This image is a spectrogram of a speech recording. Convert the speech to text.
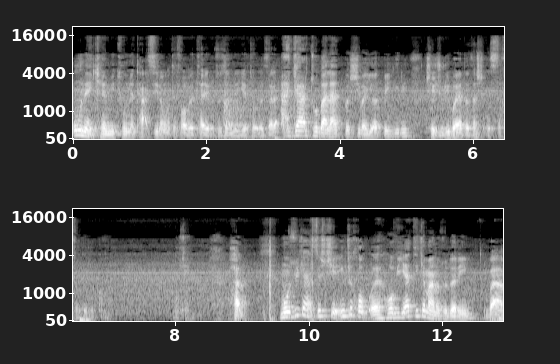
اونه که می‌تونه تاثیر متفاوت تری رو تو زندگی تو بذاره. اگر تو بلد باشی و یاد بگیری چجوری باید ازش استفاده بکنی؟ اوکی. حالا موضوعی که هستش چیه؟ اینکه خب هویتی که من تو داریم و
